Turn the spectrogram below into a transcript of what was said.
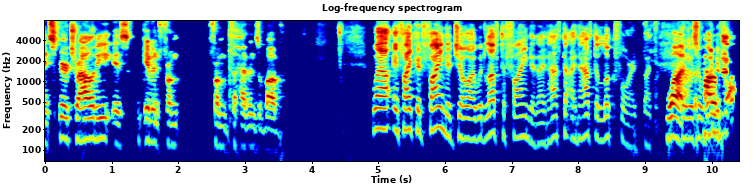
and spirituality is given from from the heavens above. Well, if I could find it, Joe, I would love to find it. I'd have to, I'd have to look for it, but What? there was The a wonderful.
